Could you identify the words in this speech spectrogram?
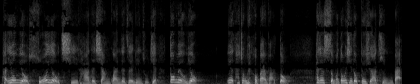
它拥有所有其他的相关的这个零组件都没有用，因为它就没有办法动，它就什么东西都必须要停摆。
